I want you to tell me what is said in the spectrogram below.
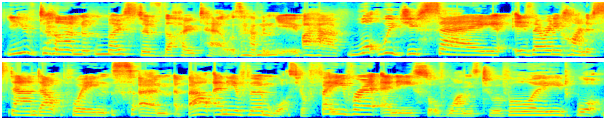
you've done most of the hotels, haven't you? I have. What would you say? Is there any kind of standout points um, about any of them? What's your favourite? Any sort of ones to avoid? What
